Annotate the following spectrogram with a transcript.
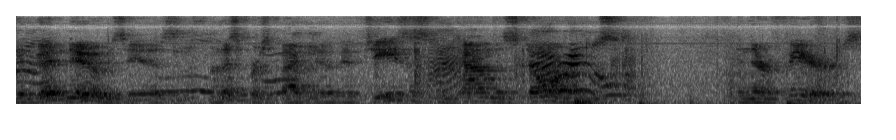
the good news is, from this perspective, if Jesus can calm the storms and their fears,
